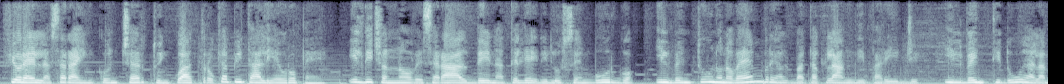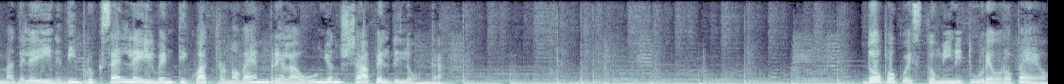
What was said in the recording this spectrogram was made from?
Fiorella sarà in concerto in quattro capitali europee, il 19 sarà al Den Atelier di Lussemburgo, il 21 novembre al Bataclan di Parigi, il 22 alla Madeleine di Bruxelles e il 24 novembre alla Union Chapel di Londra. Dopo questo mini tour europeo,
